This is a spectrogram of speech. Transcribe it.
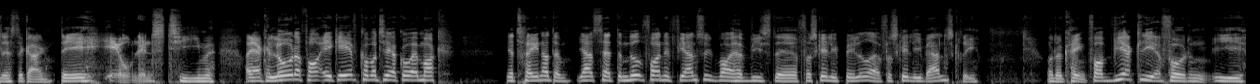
næste gang. Det er hævnens time. Og jeg kan love dig for, at AGF kommer til at gå amok. Jeg træner dem. Jeg har sat dem ned foran et fjernsyn, hvor jeg har vist øh, forskellige billeder af forskellige verdenskrige. Og derkring for virkelig at få dem i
